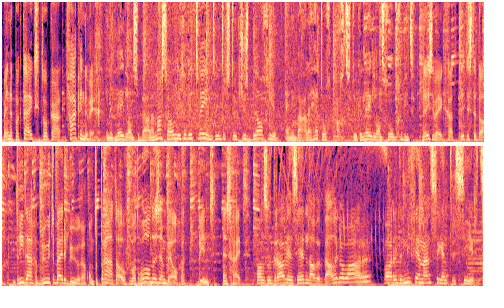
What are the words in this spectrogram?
Maar in de praktijk zitten we elkaar vaak in de weg. In het Nederlandse Balen-Nassau liggen weer 22 stukjes België. En in Balen-Hertog 8 stukken Nederlands grondgebied. Deze week gaat Dit is de Dag drie dagen buurten bij de buren... om te praten over wat Hollanders en Belgen bindt en scheidt. Van zodra we zeiden dat we Belgen waren... waren er niet veel mensen geïnteresseerd.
